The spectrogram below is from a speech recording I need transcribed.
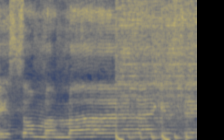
It's on my mind. I guess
